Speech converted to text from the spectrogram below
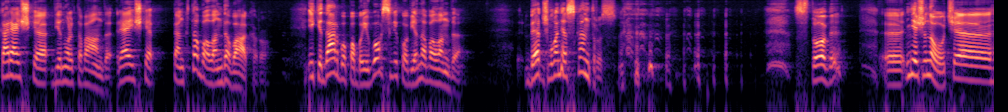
Ką reiškia 11 val. Reiškia 5 val. vakaro. Iki darbo pabaigos liko viena valanda. Bet žmonės kantrus. Stovi. E, nežinau, čia,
